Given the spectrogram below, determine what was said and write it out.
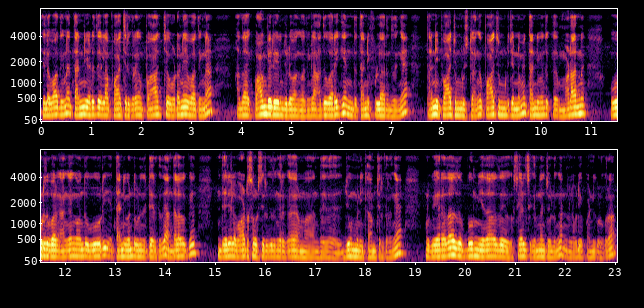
இதில் பார்த்திங்கன்னா தண்ணி எடுத்து எல்லாம் பாய்ச்சிருக்கிறேன். பாய்ச்ச உடனே பார்த்திங்கன்னா அதான் பாம்பேரின்னு சொல்லுவாங்க பார்த்தீங்களா? அது வரைக்கும் இந்த தண்ணி ஃபுல்லாக இருந்ததுங்க. தண்ணி பாய்ச்சி முடிச்சிட்டாங்க. பாய்ச்சி முடிச்சோடனே தண்ணி வந்து மடார்னு ஊறுது பாருங்கள் அங்கங்கே வந்து ஊறி தண்ணி வந்து விழுந்துகிட்டே இருக்குது. அந்த அளவுக்கு இந்த ஏரியாவில் வாட்டர் சோர்ஸ் இருக்குதுங்கிறதுக்காக நம்ம அந்த ஜூம் பண்ணி காமிச்சிருக்கிறோங்க. உங்களுக்கு வேறு ஏதாவது பூமி ஏதாவது சேல்ஸுக்கு இருந்தாலும் சொல்லுங்கள் நல்லபடியாக பண்ணி கொடுக்குறோம்.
